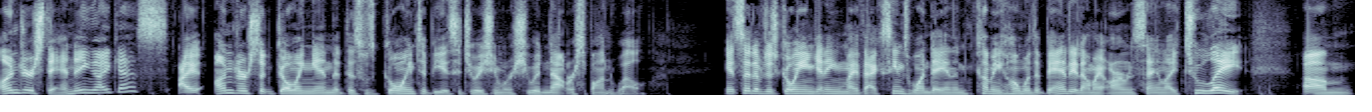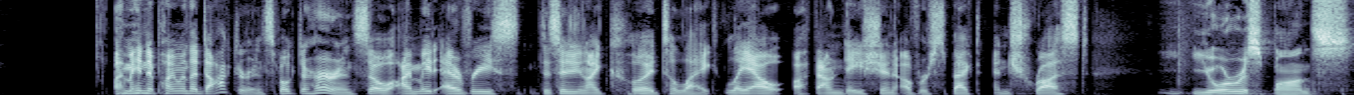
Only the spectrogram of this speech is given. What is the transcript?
understanding, I guess. I understood going in that this was going to be a situation where she would not respond well. Instead of just going and getting my vaccines one day and then coming home with a band-aid on my arm and saying, like, too late, um, I made an appointment with a doctor and spoke to her. And so I made every decision I could to like lay out a foundation of respect and trust. Your response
